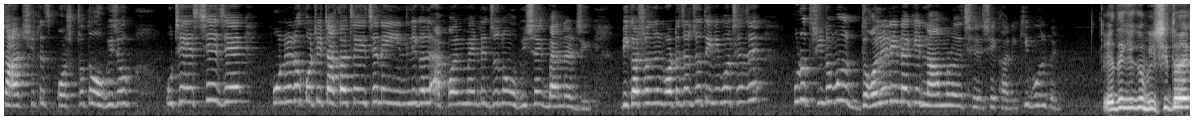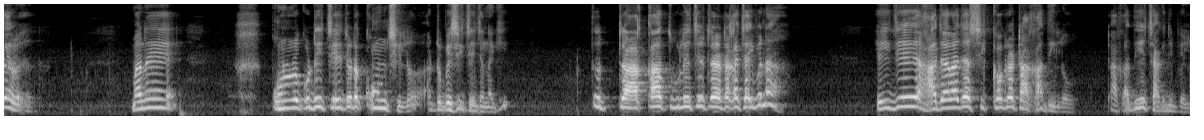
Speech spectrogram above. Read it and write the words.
চার্জশিটে স্পষ্টত অভিযোগ উঠে এসছে যে পনেরো কোটি টাকা চেয়েছেন এই ইনলিগাল অ্যাপয়েন্টমেন্টের জন্য অভিষেক ব্যানার্জি। বিকাশ রঞ্জন ভট্টাচার্য তিনি বলছেন যে পুরো তৃণমূল দলেরই নাকি নাম রয়েছে সেখানে। কি বলবেন? এ দেখে কেউ বিস্মিত হয়ে গেল? মানে পনেরো কোটি চেয়েছে, ওটা কম ছিল একটু বেশি চেয়েছে নাকি? তো টাকা তুলেছে টাকা চাইবে না? এই যে হাজার হাজার শিক্ষকরা টাকা দিল, টাকা দিয়ে চাকরি পেল,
